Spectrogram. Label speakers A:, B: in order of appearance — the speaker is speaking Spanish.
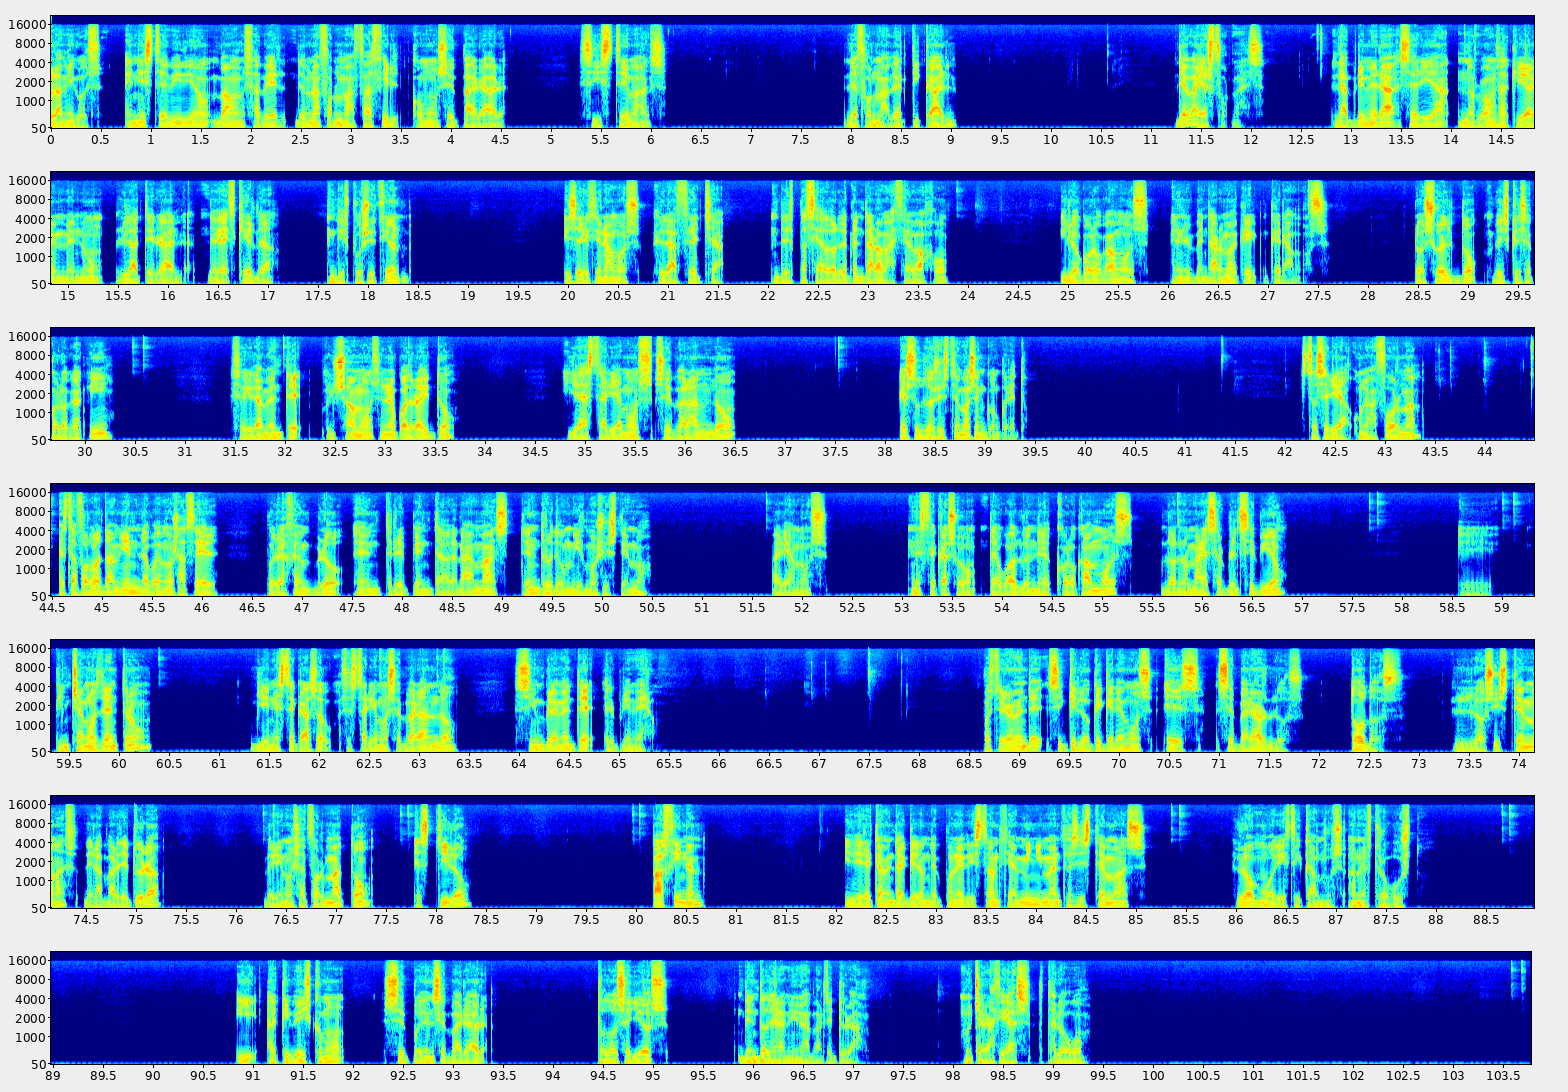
A: Hola amigos, en este vídeo vamos a ver de una forma fácil cómo separar sistemas de forma vertical de varias formas. La primera sería, nos vamos aquí al menú lateral de la izquierda en disposición y seleccionamos la flecha de espaciador de pentagrama hacia abajo y lo colocamos en el pentagrama que queramos. Lo suelto, veis que se coloca aquí. Seguidamente pulsamos en el cuadradito y ya estaríamos separando estos dos sistemas en concreto. Esta sería una forma. Esta forma también la podemos hacer, por ejemplo, entre pentagramas dentro de un mismo sistema. Haríamos, en este caso, da igual donde colocamos, lo normal es al principio. Eh, pinchamos dentro y en este caso pues, estaríamos separando simplemente el primero. Posteriormente, si que lo que queremos es separarlos todos los sistemas de la partitura, venimos a formato, estilo, página y directamente aquí donde pone distancia mínima entre sistemas, lo modificamos a nuestro gusto. Y aquí veis cómo se pueden separar todos ellos dentro de la misma partitura. Muchas gracias. Hasta luego.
